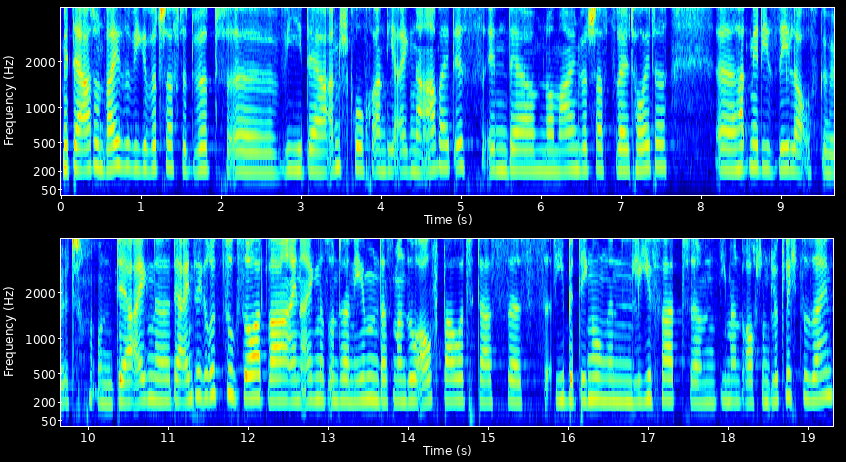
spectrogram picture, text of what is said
mit der Art und Weise, wie gewirtschaftet wird, äh, wie der Anspruch an die eigene Arbeit ist in der normalen Wirtschaftswelt heute, hat mir die Seele ausgehöhlt. Und der eigene, der einzige Rückzugsort war ein eigenes Unternehmen, das man so aufbaut, dass es die Bedingungen liefert, ähm, die man braucht, um glücklich zu sein.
